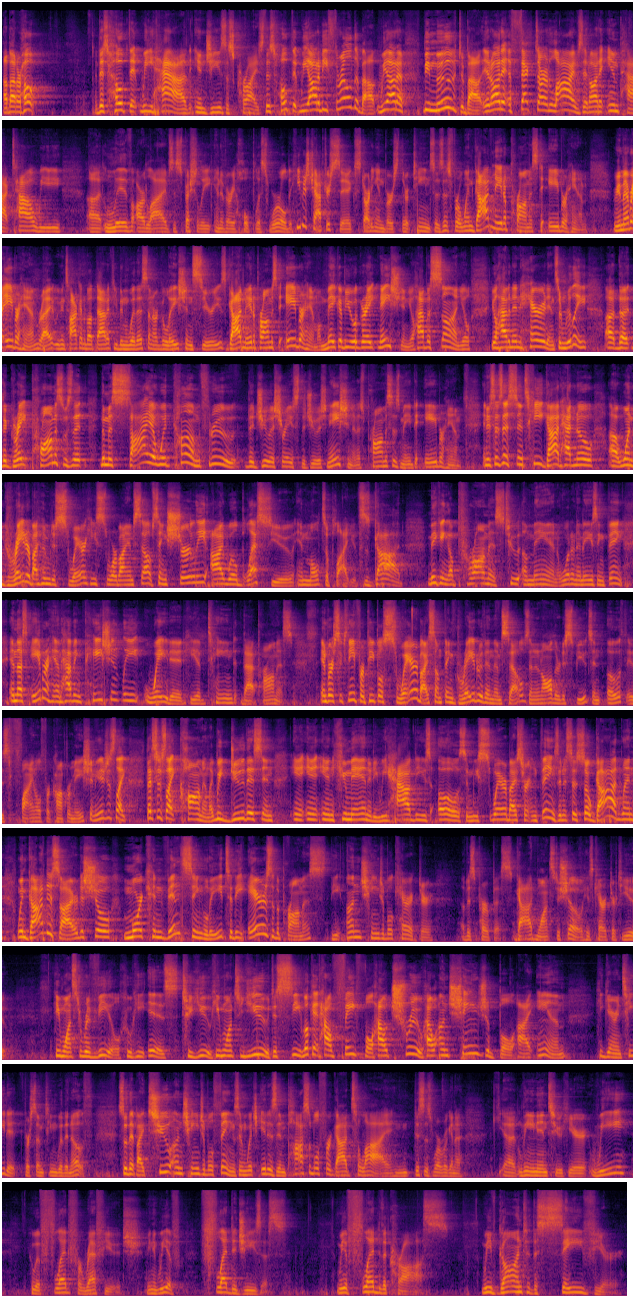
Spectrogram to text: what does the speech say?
about our hope. This hope that we have in Jesus Christ, this hope that we ought to be thrilled about, we ought to be moved about. It ought to affect our lives, it ought to impact how we uh, live our lives, especially in a very hopeless world. Hebrews chapter 6, starting in verse 13, says this For when God made a promise to Abraham, Remember Abraham, right? We've been talking about that if you've been with us in our Galatians series. God made a promise to Abraham I'll make of you a great nation. You'll have a son, you'll, you'll have an inheritance. And really, uh, the, the great promise was that the Messiah would come through the Jewish race, the Jewish nation. And this promise is made to Abraham. And it says this since he, God, had no uh, one greater by whom to swear, he swore by himself, saying, Surely I will bless you and multiply you. This is God making a promise to a man. What an amazing thing. And thus, Abraham, having patiently waited, he obtained that promise. In verse 16, for people swear by something greater than themselves, and in all their disputes, an oath is final for confirmation. I mean, it's just like, that's just like common. Like we do this in, in, in humanity. We have these oaths and we swear by certain things. And it says, so God, when, when God desired to show more convincingly to the heirs of the promise the unchangeable character of his purpose, God wants to show his character to you. He wants to reveal who He is to you. He wants you to see, look at how faithful, how true, how unchangeable I am. He guaranteed it, verse 17, with an oath. So that by two unchangeable things in which it is impossible for God to lie, and this is where we're going to uh, lean into here, we who have fled for refuge, meaning we have fled to Jesus, we have fled to the cross, we've gone to the Savior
